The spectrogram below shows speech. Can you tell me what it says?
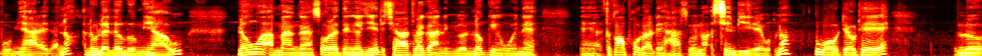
ဖို့များတယ်ဗျာနော်အဲ့လိုလည်းလုပ်လို့မရဘူးလုံးဝအမှန်ကန်ဆော်တဲ့တငယ်ချင်းတခြား drive ကနေပြီးတော့ login ဝင်တဲ့အဲတကောင်ဖောက်လာတဲ့ဟာဆိုရင်တော့အဆင်ပြေတယ်ပေါ့နော်ကိုယ့်ဘာကိုတယောက်တည်းကျွန်တော်တို့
